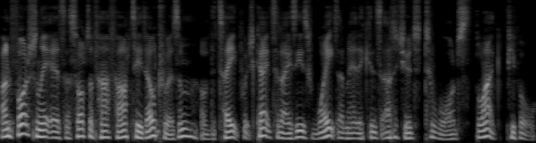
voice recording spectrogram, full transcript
Unfortunately, it is a sort of half hearted altruism of the type which characterises white Americans' attitude towards black people.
